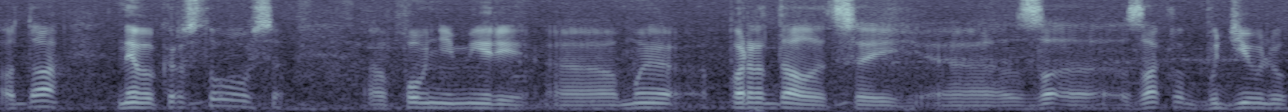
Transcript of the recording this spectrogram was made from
ОДА, не використовувався е, в повній мірі. Е, Ми передали цей е, е, заклад, будівлю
